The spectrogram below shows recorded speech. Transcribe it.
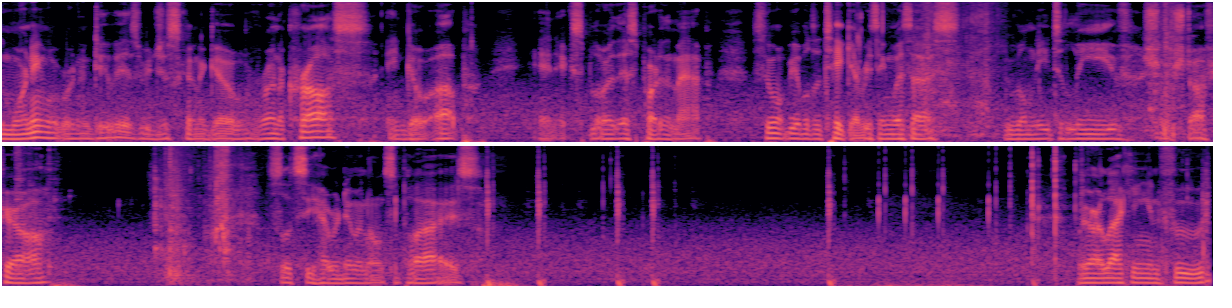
the morning, what we're going to do is we're just going to go run across and go up and explore this part of the map. So we won't be able to take everything with us. We will need to leave some stuff here. So let's see how we're doing on supplies. We are lacking in food,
